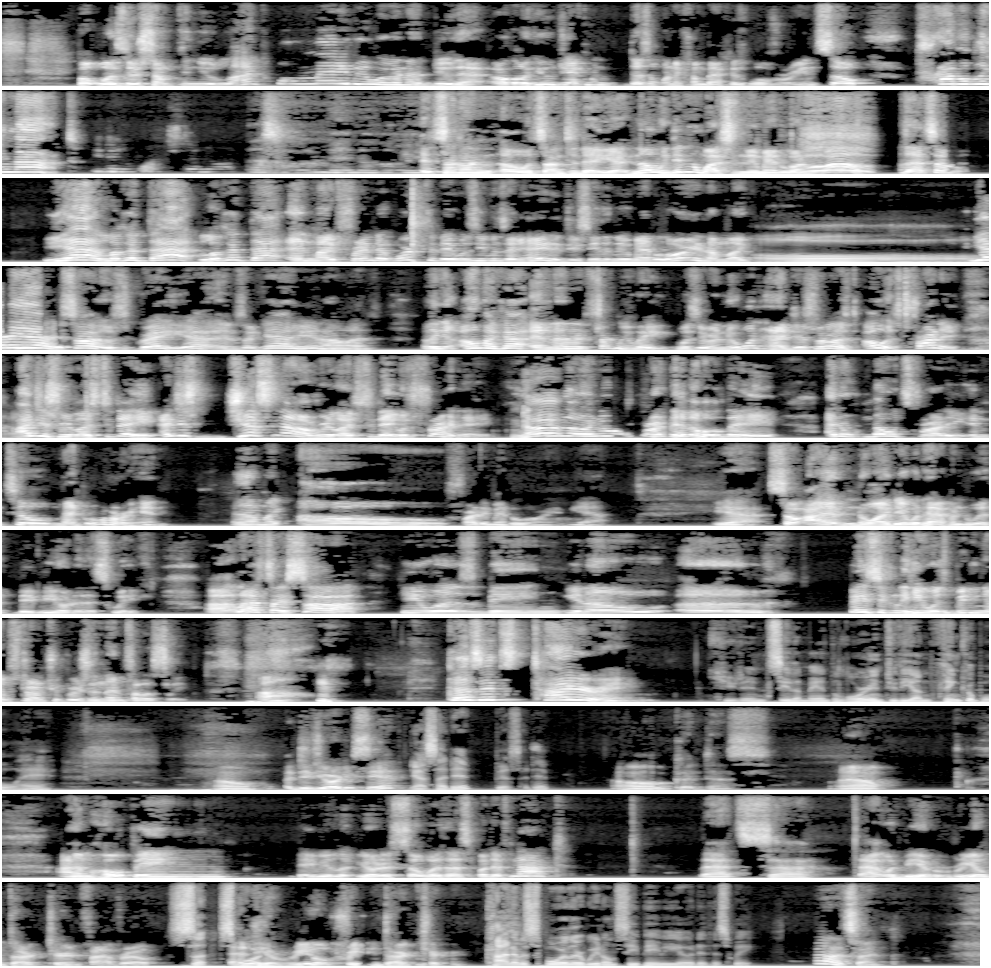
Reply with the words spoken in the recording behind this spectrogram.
But was there something you liked? Well, maybe we're going to do that. Although Hugh Jackman doesn't want to come back as Wolverine, so probably not. You didn't watch the Mandalorian. It's not on. Oh, it's on today. Yeah. No, we didn't watch the new Mandalorian. wow, that's how. Yeah, look at that. Look at that. And my friend at work today was even saying, "Hey, did you see the new Mandalorian?" I'm like, Oh. Yeah, yeah, I saw it. It was great. Yeah, and it's like, yeah, you know, and I'm thinking, oh my god! And then it struck me, wait, was there a new one? And I just realized, oh, it's Friday. I just realized today. I just just now realized today was Friday. No. Even though I knew it was Friday the whole day, I don't know it's Friday until Mandalorian. And I'm like, oh, Friday Mandalorian, yeah. Yeah. So I have no idea what happened with Baby Yoda this week. Uh, last I saw, he was being, you know, uh, basically he was beating up stormtroopers and then fell asleep. Because it's tiring. You didn't see the Mandalorian do the unthinkable, eh? Oh, did you already see it? Yes, I did. Yes, I did. Oh, goodness. Well, I'm hoping Baby Yoda's still with us, but if not, that's uh, that would be a real dark turn, Favreau. So, That'd be a real freaking dark turn. kind of a spoiler. We don't see Baby Yoda this week. Oh, that's fine.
